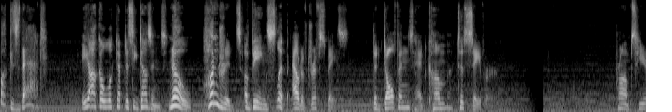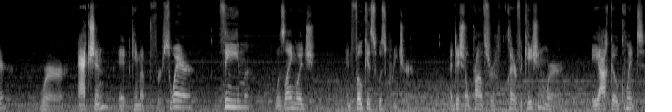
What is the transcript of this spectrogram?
fuck is that? Ayako looked up to see dozens, no, hundreds of beings slip out of drift space. The dolphins had come to save her. Prompts here were action, it came up for swear, theme was language, and focus was creature. Additional prompts for clarification were Ayako Quint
